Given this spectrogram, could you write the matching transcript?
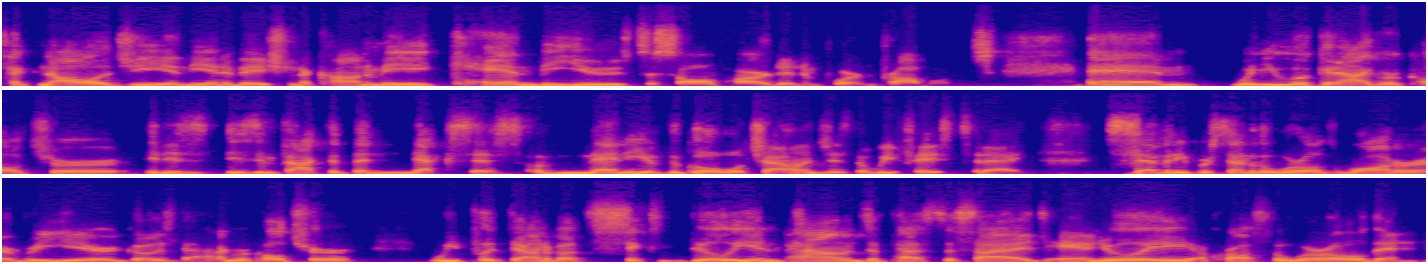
technology and the innovation economy can be used to solve hard and important problems. And when you look at agriculture, it is, is in fact at the nexus of many of the global challenges that we face today. 70% of the world's water every year goes to agriculture we put down about 6 billion pounds of pesticides annually across the world. And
